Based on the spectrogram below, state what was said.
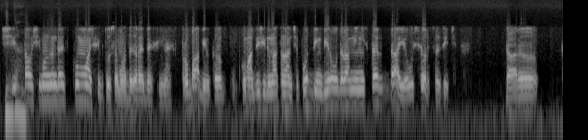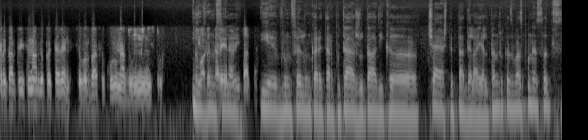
Și Da. da. stau și mă gândesc cum aș fi putut să mă de- redefinez. Probabil că, cum a zis și dumneavoastră la început, din birou de la minister, da, e ușor să zici. Dar uh, cred că ar trebui să meargă pe teren, să vorbească cu lumea, domnul ministru. Să E vadă vreun, care e fel, realitatea. e vreun fel în care te-ar putea ajuta, adică ce ai așteptat de la el? Pentru că îți va spune să-ți,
